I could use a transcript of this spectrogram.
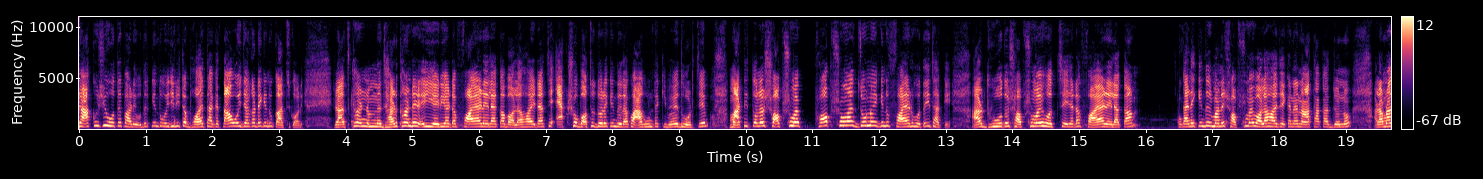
যা খুশি হতে পারে, ওদের কিন্তু ওই জিনিসটা ভয় থাকে, তাও ওই জায়গাটা কিন্তু কাজ করে। রাজখান্ড ঝাড়খণ্ডের এই এরিয়াটা ফায়ার এলাকা বলা হয়, এটা হচ্ছে একশো বছর ধরে কিন্তু দেখো আগুনটা কীভাবে ধরছে। মাটির তলায় সব সময়, সব সময়ের জন্যই কিন্তু ফায়ার হতেই থাকে। আর ধুয়ো তো সব সময় হচ্ছে এটা ফায়ার এলাকা। এখানে কিন্তু মানে সবসময় বলা হয় যে এখানে না থাকার জন্য। আর আমরা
